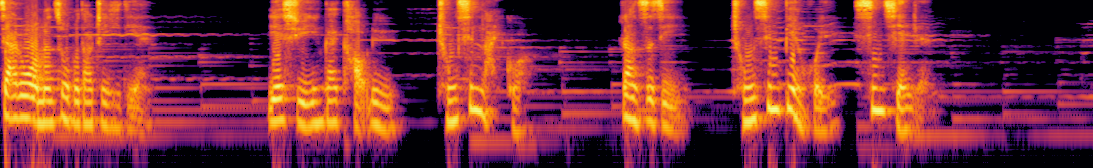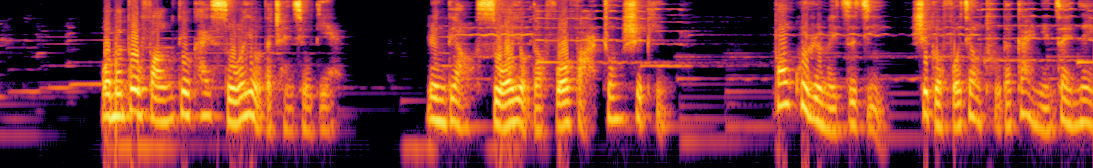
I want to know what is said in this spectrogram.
假如我们做不到这一点，也许应该考虑重新来过，让自己重新变回新鲜人。我们不妨丢开所有的陈修殿，扔掉所有的佛法装饰品，包括认为自己是个佛教徒的概念在内，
